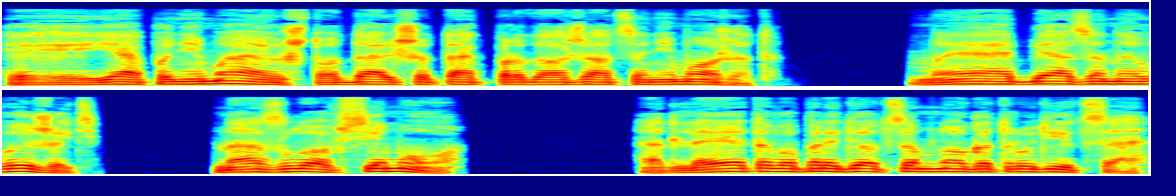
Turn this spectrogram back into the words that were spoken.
И я понимаю, что дальше так продолжаться не может. Мы обязаны выжить, назло всему, а для этого придется много трудиться,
